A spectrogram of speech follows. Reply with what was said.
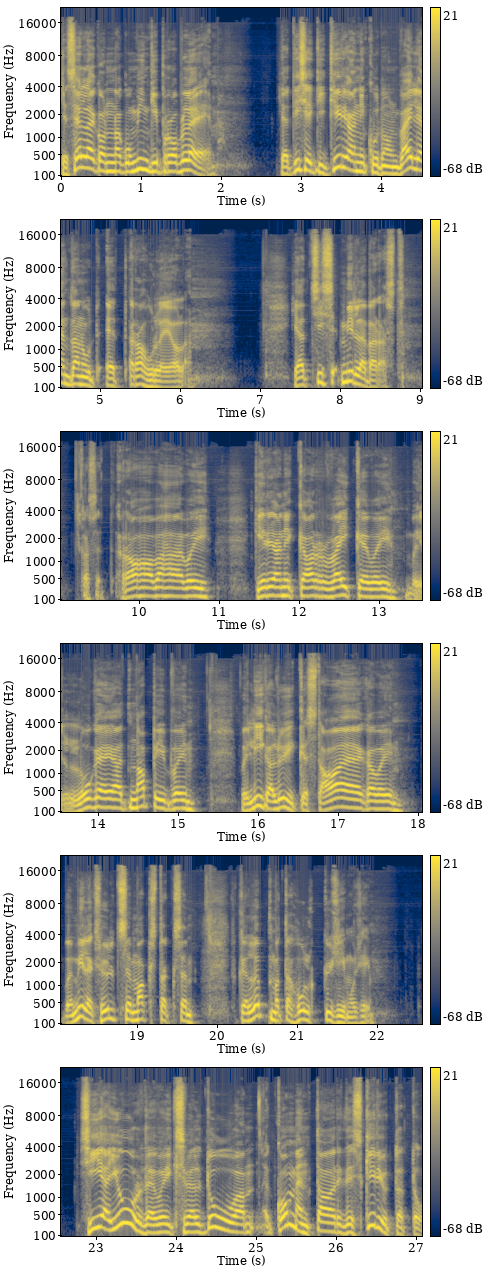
ja sellega on nagu mingi probleem. ja et isegi kirjanikud on väljendanud, et rahul ei ole. ja et siis mille pärast? kas et raha vähe või kirjanike arv väike või, või lugejaid napib või, või liiga lühikest aega või, või milleks üldse makstakse, niisugune lõpmata hulk küsimusi siia juurde võiks veel tuua kommentaarides kirjutatu,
